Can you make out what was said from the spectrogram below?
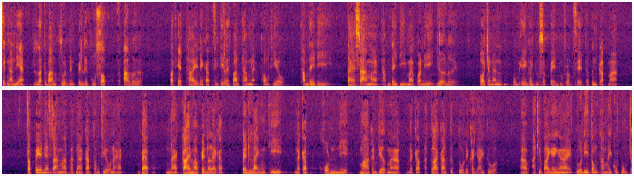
ซึ่งอันเนี้ยรัฐบาลส่วนหนึ่งเป็นเรื่องของซอฟต์พาวเวอร์ ประเทศไทยนะครับสิ่งที่รัฐบาลทำเนี่ยท่องเที่ยวทำได้ดี แต่สามารถทำได้ดีมากกว่านี้เยอะเลย เพราะฉะนั้นผมเองก็อยู่สเปนอยู่ฝรั่งเศสถ้าเพิ่งกลับมา สเปนเนี่ยสามารถพัฒนาการท่องเที่ยวนะฮะแบบนะกลายมาเป็นอะไรครับ เป็นแหล่งที่นะครับคนนี่มากันเยอะมากนะครับอัตราการเติบโตในขยายตัวออธิบายง่าย ๆ ตัวนี้ต้องทำให้ครบวงจ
